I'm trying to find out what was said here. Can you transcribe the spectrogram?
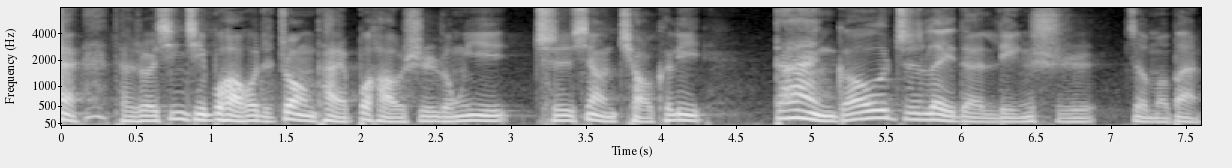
他说心情不好或者状态不好时，容易吃像巧克力、蛋糕之类的零食，怎么办？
